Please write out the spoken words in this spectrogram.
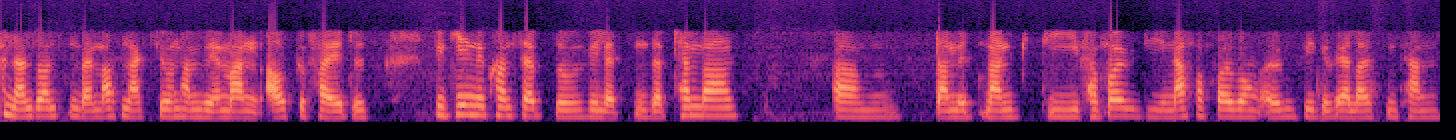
Und ansonsten bei Massenaktionen haben wir immer ein ausgefeiltes Hygienekonzept, so wie letzten September, ähm, damit man die, Verfolgung, die Nachverfolgung irgendwie gewährleisten kann.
